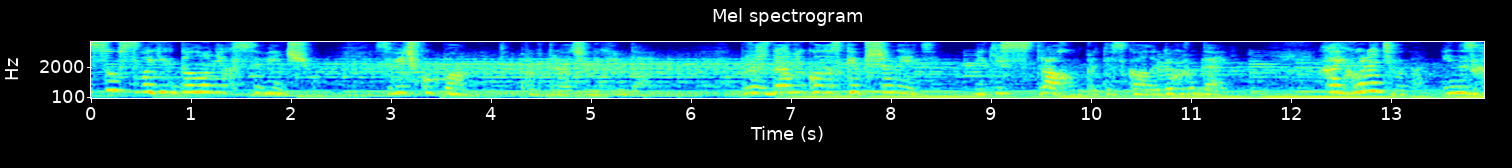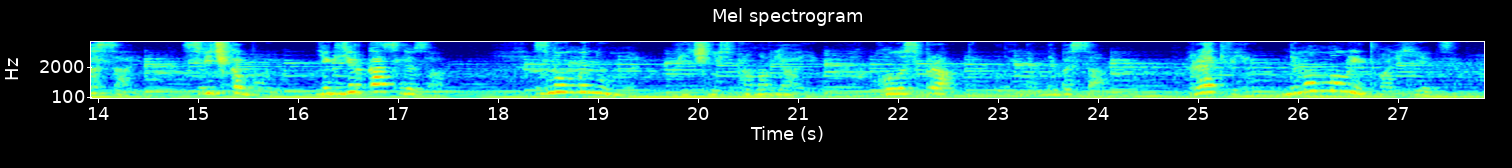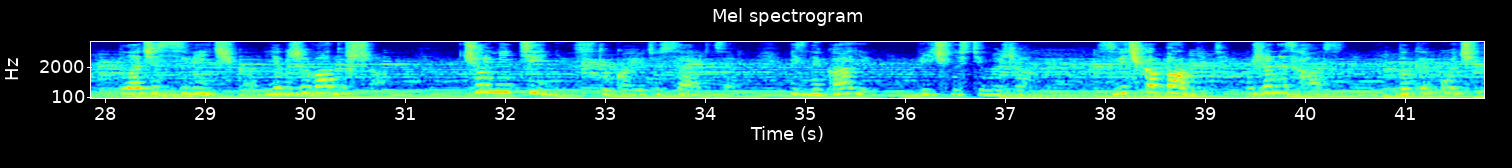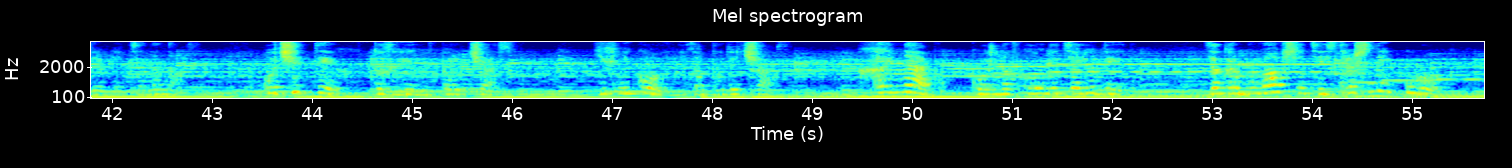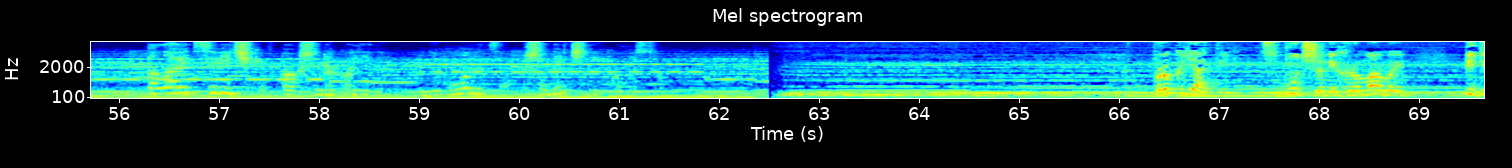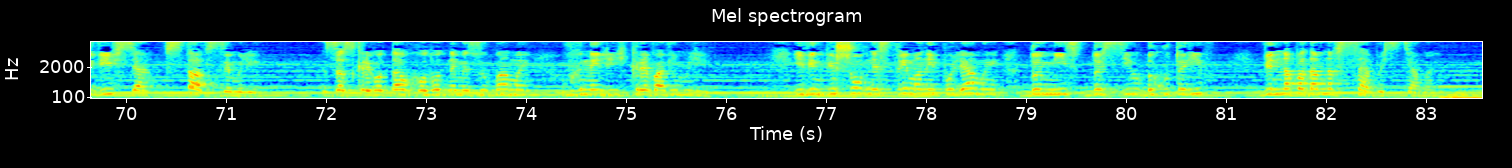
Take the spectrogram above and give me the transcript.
Несу в своїх долонях свічку, свічку пам'ять про втрачених людей, про ждані колоски пшениці, які з страхом притискали до грудей. Хай горить вона і не згасає, свічка болю, як гірка сльоза. Знов минуле вічність промовляє, голос правди лине в небеса. Реквієм, немов молитва л'ється, плаче свічка, як жива душа. Чорні тіні стукають у серце, і зникає вічності межа. Свічка пам'яті уже не згасне, доки очі дивляться на нас. Очі тих, хто згинув передчасно, їх ніколи не забуде час. Хай небо кожна вклониться людина, закарбувавши цей страшний урок, палають свічки, впавши на коліна, і пшеничний колосок. Проклятий, збуджений громами, підвівся, встав з землі, заскриготав голодними зубами в гнилій кривавій млі. І він пішов нестриманий полями до міст, до сіл, до хуторів. Він нападав на все безтями,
